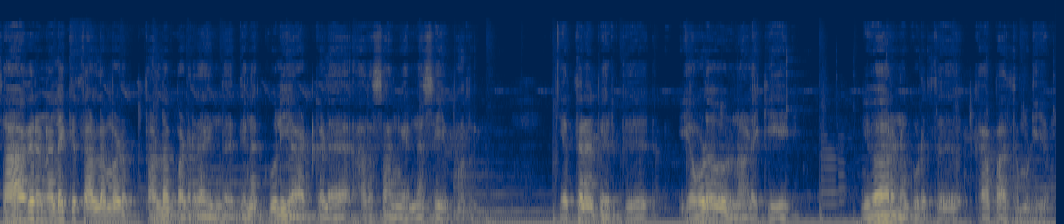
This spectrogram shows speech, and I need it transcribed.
சாகிற நிலைக்கு தள்ளப்பட தள்ளப்படுற இந்த தினக்கூலி ஆட்களை அரசாங்கம் என்ன செய்ய போகுது? எத்தனை பேருக்கு எவ்வளோ ஒரு நாளைக்கு நிவாரணம் கொடுத்து காப்பாற்ற முடியும்?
